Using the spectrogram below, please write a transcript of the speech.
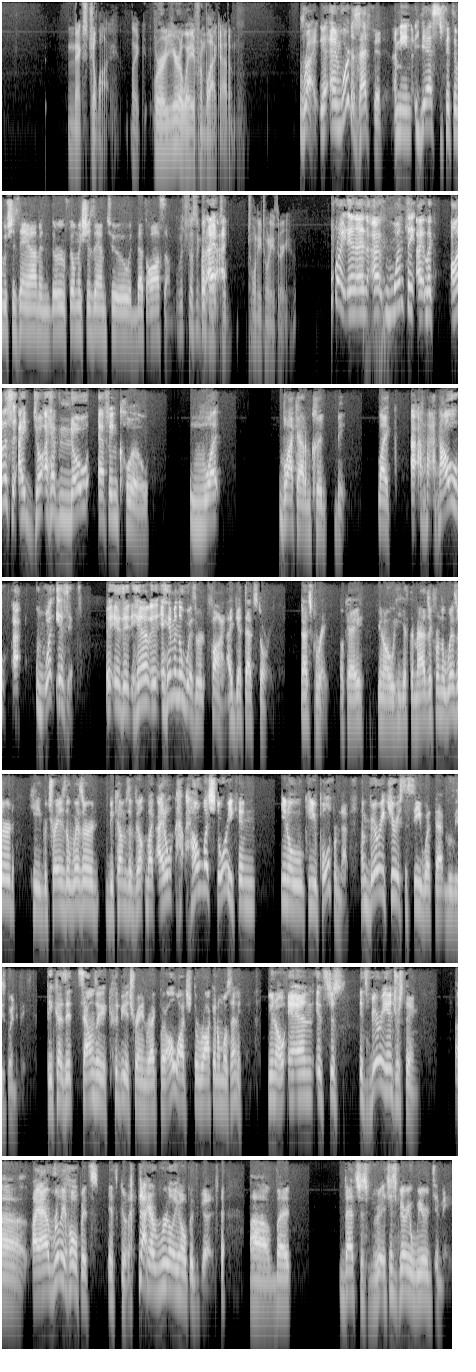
next July. Like we're a year away from Black Adam. Right. Yeah. And where does that fit in? I mean, yes, it fits in with Shazam and they're filming Shazam too, and that's awesome. which doesn't But come I- out till 2023. Right. And and I, one thing I like honestly, I don't I have no effing clue what Black Adam could be. Like uh, how uh, what is it? Is it him him and the wizard? Fine. I get that story. That's great. Okay? You know, he gets the magic from the wizard. He betrays the wizard, becomes a villain. Like I don't. How much story can you know can you pull from that? I'm very curious to see what that movie's going to be because it sounds like it could be a train wreck. But I'll watch The Rock in almost anything. You know, and it's just it's very interesting. Uh, I, I really hope it's it's good. I really hope it's good. Uh, but that's just it's just very weird to me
